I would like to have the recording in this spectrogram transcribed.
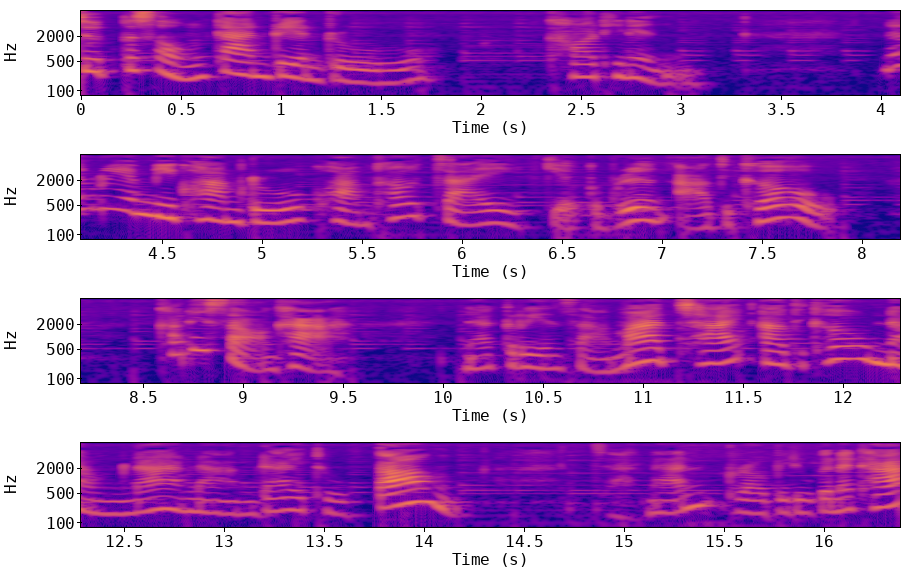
จุดประสงค์การเรียนรู้ ข้อที่หนึ่งนักเรียนมีความรู้ความเข้าใจเกี่ยวกับเรื่อง article ข้อที่ 2 ค่ะ นักเรียนสามารถใช้ article นำหน้านามได้ถูกต้อง จากนั้นเราไปดูกันนะคะ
